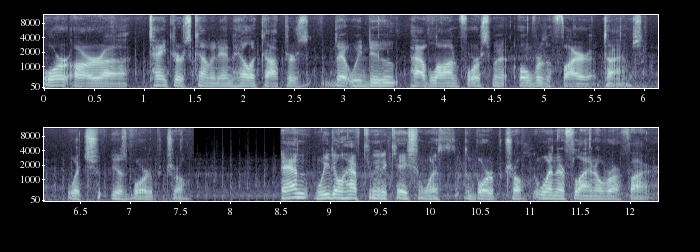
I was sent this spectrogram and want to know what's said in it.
or our uh, tankers coming in, helicopters, that we do have law enforcement over the fire at times, which is Border Patrol. And we don't have communication with the Border Patrol when they're flying over our fire.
